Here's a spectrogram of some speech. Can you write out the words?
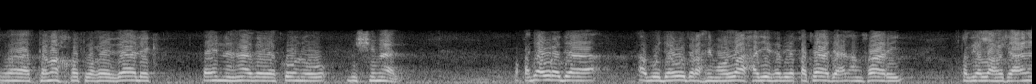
والتمخط وغير ذلك فإن هذا يكون بالشمال. وقد أورد أبو داود رحمه الله حديث أبي قتادة الأنصاري رضي الله تعالى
